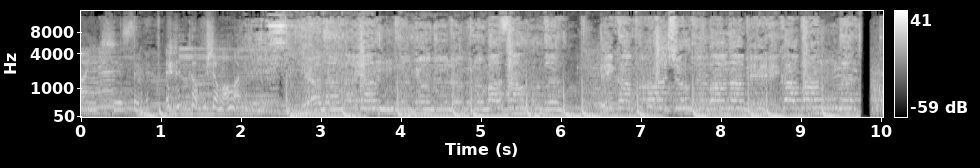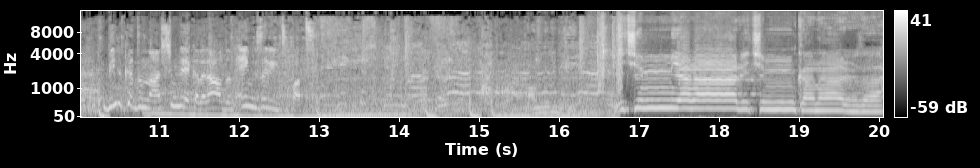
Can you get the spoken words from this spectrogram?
aynı kişiyi sevip kavuşamamak değil. Bir kadınla şimdiye kadar aldığın en güzel iltifat. İçim yanar, içim kanar da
